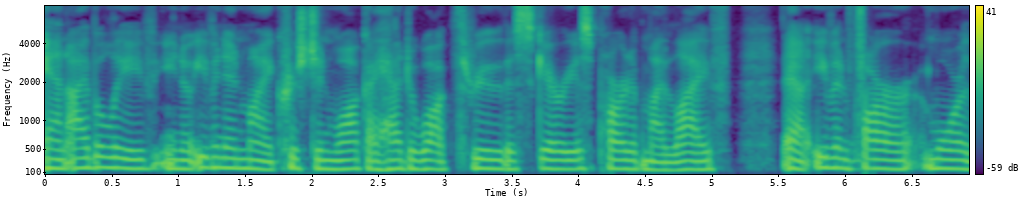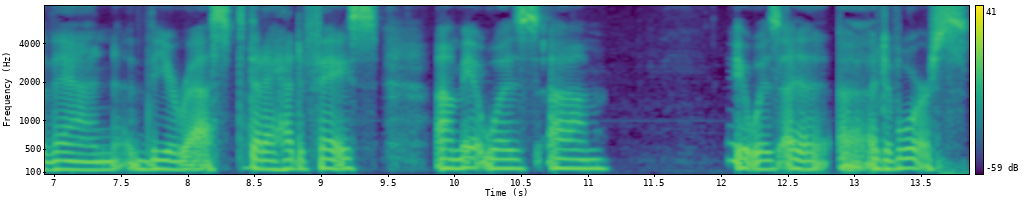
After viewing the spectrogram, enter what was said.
And I believe, you know, even in my Christian walk, I had to walk through the scariest part of my life, uh, even far more than the arrest that I had to face. Um, it was um, it was a, a, divorce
